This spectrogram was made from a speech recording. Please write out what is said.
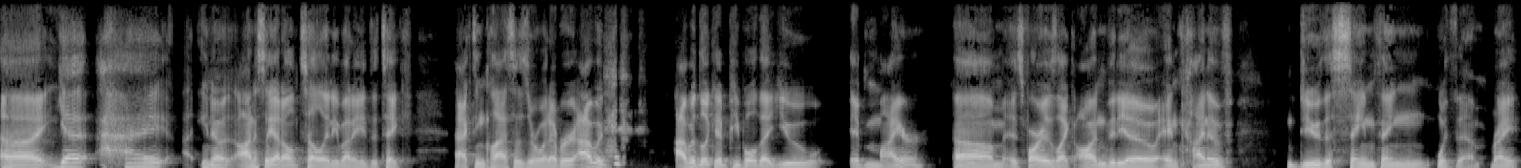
Uh, yeah, I, you know, honestly, I don't tell anybody to take acting classes or whatever. I would, I would look at people that you admire, um, as far as like on video and kind of do the same thing with them, right?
